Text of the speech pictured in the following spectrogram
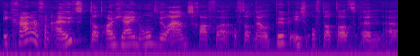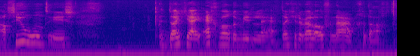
Ik ga ervan uit dat als jij een hond wil aanschaffen, of dat nou een pup is of dat dat een asielhond is, dat jij echt wel de middelen hebt. Dat je er wel over na hebt gedacht.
